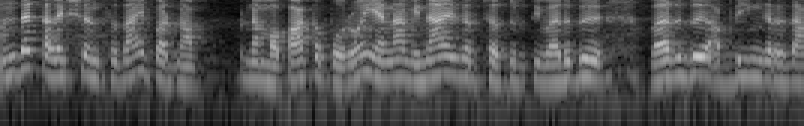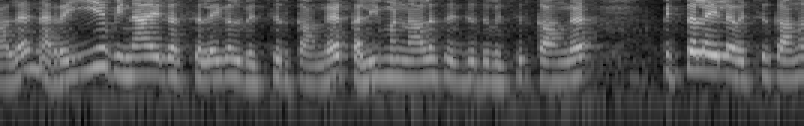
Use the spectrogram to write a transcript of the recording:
அந்த கலெக்ஷன்ஸை தான் இப்போ நான் நம்ம பார்க்க போகிறோம் ஏன்னா விநாயகர் சதுர்த்தி வருது வருது அப்படிங்கிறதால நிறைய விநாயகர் சிலைகள் வச்சுருக்காங்க. களிமண்ணால் செஞ்சது வச்சுருக்காங்க. பித்தளையில் வச்சுருக்காங்க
